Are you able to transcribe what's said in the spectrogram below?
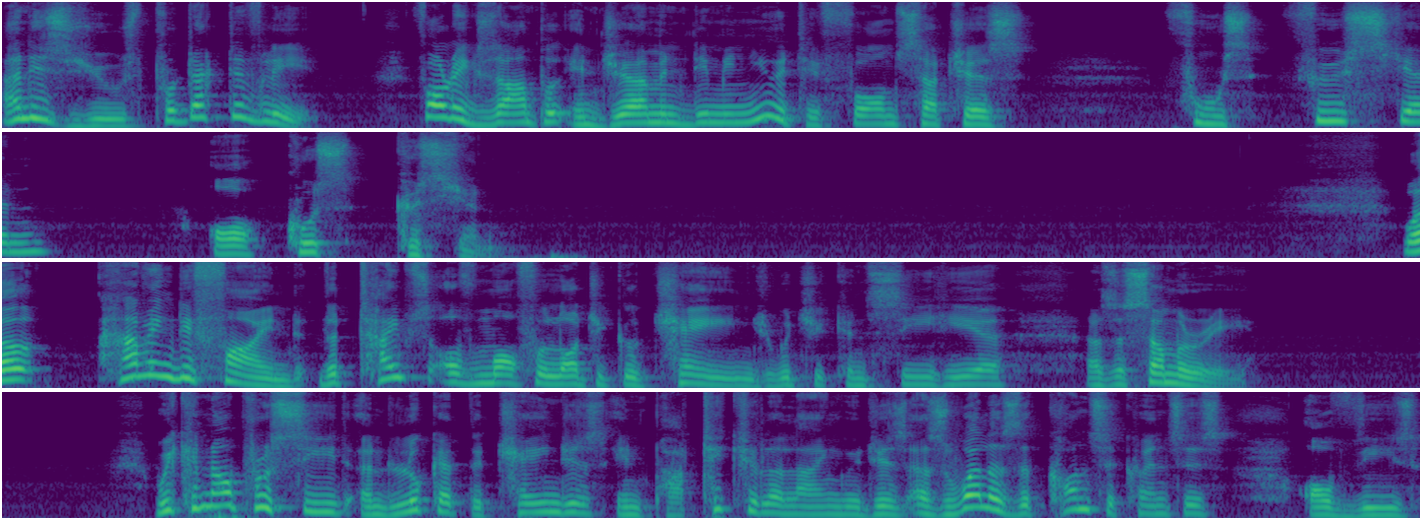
and is used productively. For example, in German diminutive forms such as Fuß, Füßchen or Kuss, Küsschen. Well, having defined the types of morphological change, which you can see here as a summary, we can now proceed and look at the changes in particular languages as well as the consequences of these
